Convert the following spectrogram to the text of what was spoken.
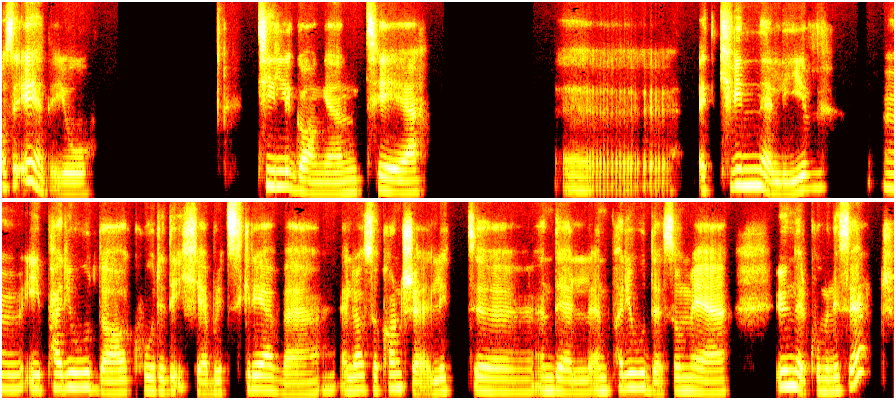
Og så er det jo tilgangen til uh, et kvinneliv uh, i perioder hvor det ikke er blitt skrevet, eller altså kanskje litt uh, en del En periode som er underkommunisert.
